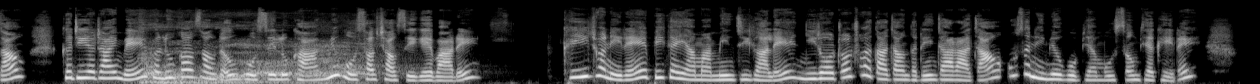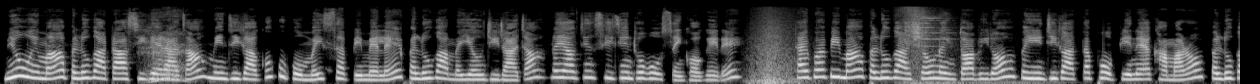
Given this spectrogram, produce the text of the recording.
ကြောင့်ဂတိအတိုင်းပဲဘလူကောက်ဆောင်တအုပ်ကိုစေလုခါမြို့ကိုစောက်ချောက်စေခဲ့ပါတယ်။ခရီးထွက်နေတဲ့ပြီးကရမမင်းကြီးကလည်းညီတော်တောထွက်သားကြောင့်တည်င်းကြတာကြောင့်ဥစနီမျိုးကိုပြန်မှုဆုံးဖြတ်ခဲ့တယ်။မြို့ဝင်မှာဘလူကတားဆီးခဲ့တာကြောင့်မင်းကြီးကကိုကိုကိုမိတ်ဆက်ပေးမယ်လေဘလူကမယုံကြည်တာကြောင့်နှစ်ယောက်ချင်းစီချင်းထိုးဖို့စိန်ခေါ်ခဲ့တယ်။ တိုက်ပွဲပြီးမှဘလူကရှုံးလိန်သွားပြီးတော့ဘရင်ကြီးကတက်ဖို့ပြင်တဲ့အခါမှာတော့ဘလူက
